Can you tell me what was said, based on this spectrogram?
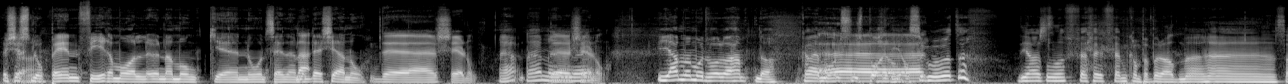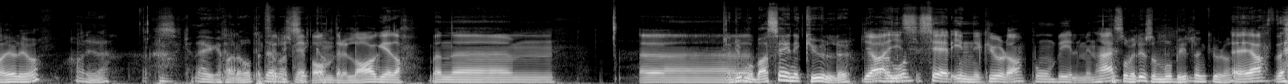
Har ikke sluppet inn fire mål under Munch eh, noensinne, Nei. men det skjer nå. Det skjer nå. Ja, nei, men, Det skjer eh, nå. Hjemme mot Wolverhampton, da. Hva er Monsens Eh, De er også gode, vet du. De har sånne fe- fe- fem kamper på rad med uh, seier, de òg. Har de det? Jeg hadde håpet det var sikkert. jeg følger ikke med på andre lag, jeg, da. Men eh, eh, Du må bare se inn i kulen, du. Ja, jeg ser inn i kula på mobilen min her. Den så veldig ut som mobil, den kula. Uh, Ja, det,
